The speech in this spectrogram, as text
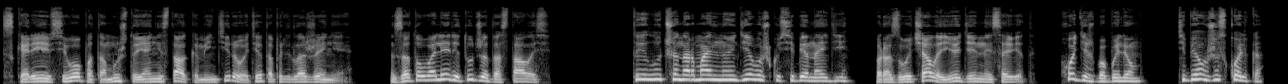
Скорее всего, потому что я не стал комментировать это предложение. Зато Валере тут же досталось. «Ты лучше нормальную девушку себе найди», прозвучал ее дельный совет. «Ходишь бобылем. Тебя уже сколько?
